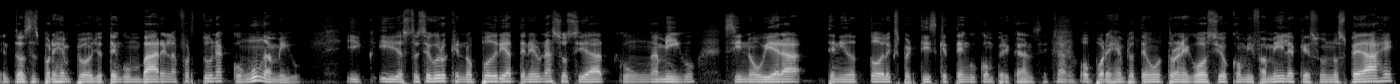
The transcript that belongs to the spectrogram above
Entonces, por ejemplo, yo tengo un bar en La Fortuna con un amigo y, y estoy seguro que no podría tener una sociedad con un amigo si no hubiera tenido todo el expertise que tengo con Percance. Claro. O por ejemplo, tengo otro negocio con mi familia que es un hospedaje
